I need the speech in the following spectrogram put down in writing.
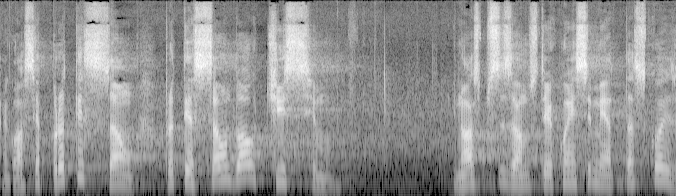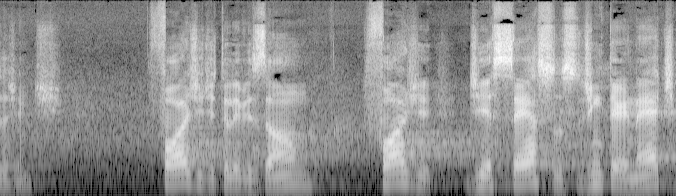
O negócio é proteção, proteção do Altíssimo. E nós precisamos ter conhecimento das coisas, gente. Foge de televisão, foge de excessos de internet,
